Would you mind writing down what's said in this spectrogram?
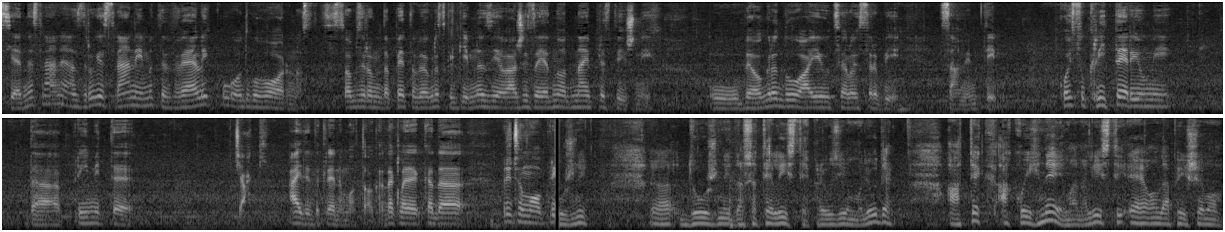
s jedne strane, a s druge strane imate veliku odgovornost, s obzirom da Peta Beogradska gimnazija važi za jednu od najprestižnijih u Beogradu, a i u celoj Srbiji samim tim. Koji su kriterijumi da primite đaki? Ajde da krenemo od toga. Dakle, kada pričamo o... Dužni, e, dužni da sa te liste preuzimamo ljude, a tek ako ih nema na listi, e, onda pišemo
